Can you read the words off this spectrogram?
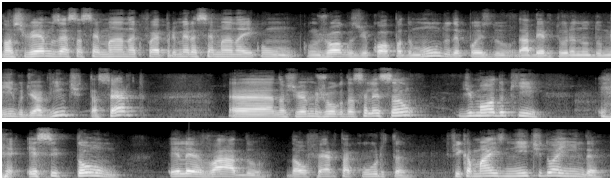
Nós tivemos essa semana, que foi a primeira semana aí com, com jogos de Copa do Mundo, depois do, da abertura no domingo, dia 20, tá certo? É, nós tivemos jogo da seleção, de modo que esse tom elevado da oferta curta fica mais nítido ainda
